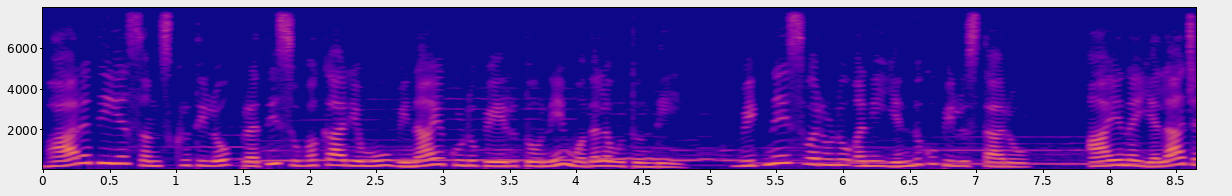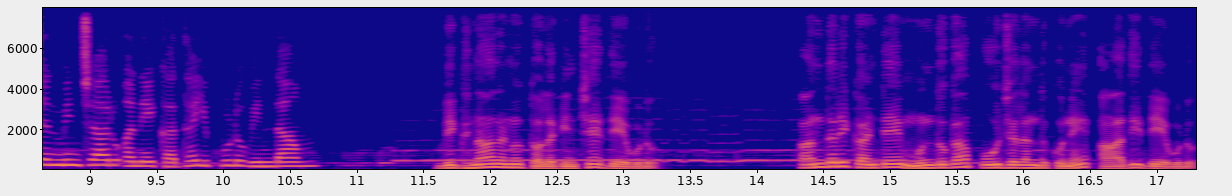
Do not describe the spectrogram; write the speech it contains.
భారతీయ సంస్కృతిలో ప్రతి శుభకార్యము వినాయకుడు పేరుతోనే మొదలవుతుంది. విఘ్నేశ్వరుడు అని ఎందుకు పిలుస్తారో? ఆయన ఎలా జన్మించారు అనే కథ ఇప్పుడు విందాం. విఘ్నాలను తొలగించే దేవుడు. అందరికంటే ముందుగా పూజలందుకునే ఆది దేవుడు.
